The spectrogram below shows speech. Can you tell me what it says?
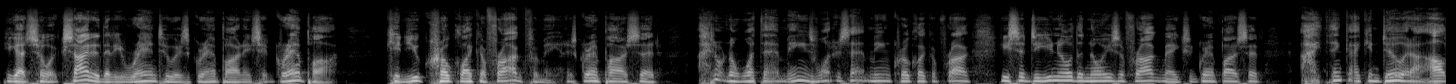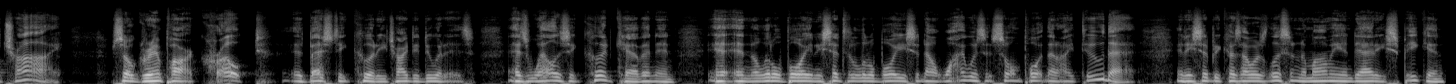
he got so excited that he ran to his grandpa and he said grandpa can you croak like a frog for me and his grandpa said I don't know what that means. What does that mean, croak like a frog? He said, Do you know the noise a frog makes? And Grandpa said, I think I can do it. I'll try. So Grandpa croaked as best he could. He tried to do it as as well as he could, Kevin. And and the little boy, and he said to the little boy, he said, "Now, why was it so important that I do that?" And he said, "Because I was listening to mommy and daddy speaking,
